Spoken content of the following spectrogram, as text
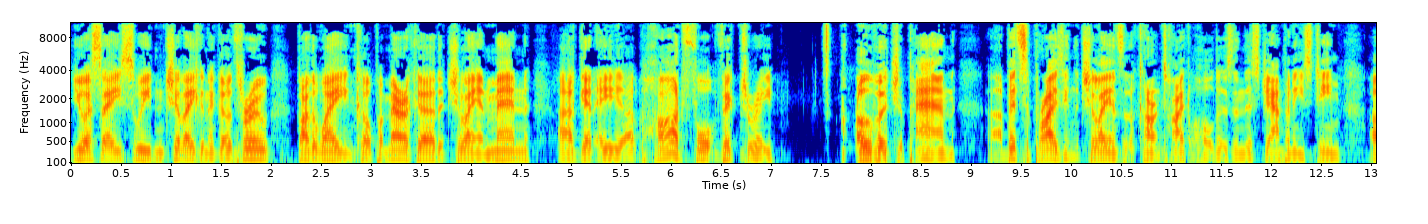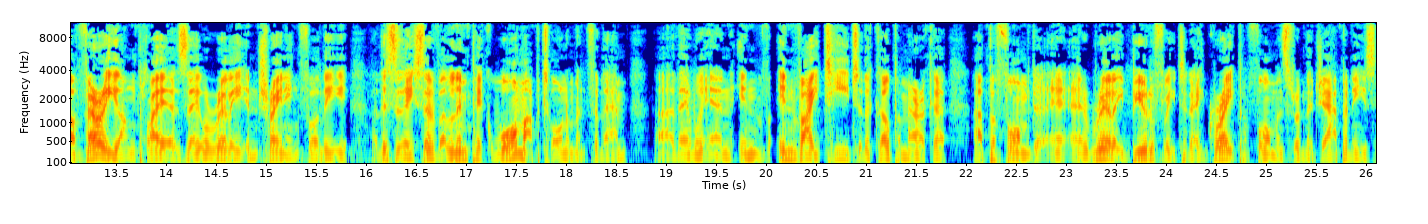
USA, Sweden, Chile going to go through. By the way, in Copa America, the Chilean men uh, get a uh, hard fought victory over Japan. a bit surprising. The Chileans are the current title holders, and this Japanese team are very young players. They were really in training for the. Uh, this is a sort of Olympic warm-up tournament for them. Uh, they were an inv- invitee to the Copa America, uh, performed uh, uh, really beautifully today. Great performance from the Japanese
